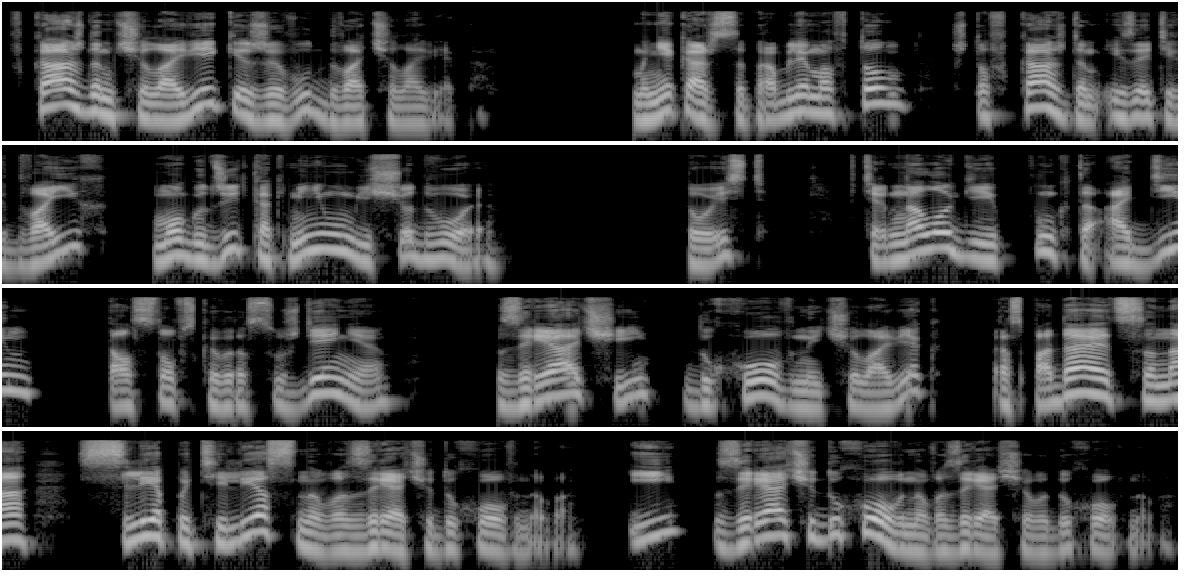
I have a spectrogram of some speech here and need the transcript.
в каждом человеке живут два человека. Мне кажется, проблема в том, что в каждом из этих двоих могут жить как минимум еще двое. То есть, в терминологии пункта 1 толстовского рассуждения, зрячий, духовный человек распадается на слепотелесного зряче-духовного и зряче-духовного зрячего-духовного.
